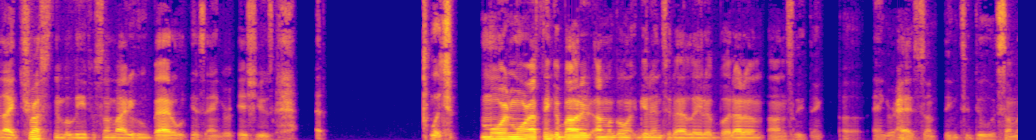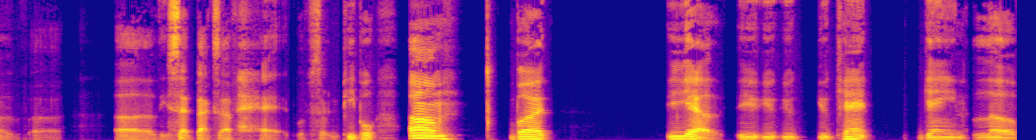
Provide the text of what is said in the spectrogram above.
like trust and believe for somebody who battled his anger issues, which more and more I think about it, I'm gonna go get into that later. But I don't honestly think uh, anger had something to do with some of uh, uh, the setbacks I've had with certain people. Um, but yeah, you you you you can't gain love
